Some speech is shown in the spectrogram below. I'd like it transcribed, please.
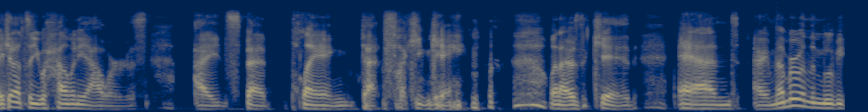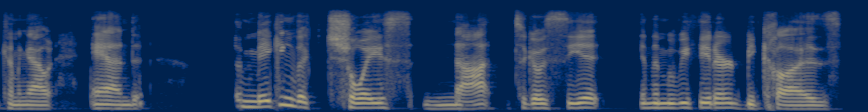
I cannot tell you how many hours I spent playing that fucking game when I was a kid. And I remember when the movie coming out and making the choice not to go see it in the movie theater because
